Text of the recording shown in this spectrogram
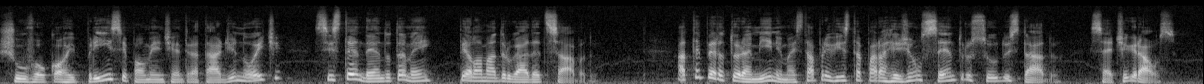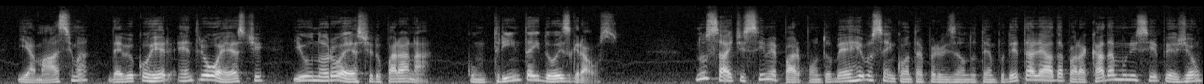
Chuva ocorre principalmente entre a tarde e noite, se estendendo também pela madrugada de sábado. A temperatura mínima está prevista para a região centro-sul do estado, 7 graus, e a máxima deve ocorrer entre o oeste e o noroeste do Paraná, com 32 graus. No site cimepar.br você encontra a previsão do tempo detalhada para cada município e região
